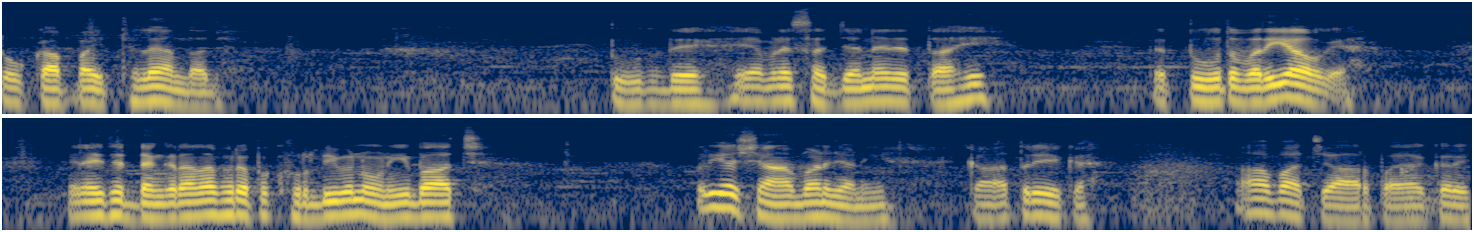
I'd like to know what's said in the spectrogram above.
ਟੋਕਾ ਆਪਾਂ ਇੱਥੇ ਲਿਆਂਦਾ ਅੱਜ। ਤੂਤ ਦੇ ਇਹ ਆਪਣੇ ਸੱਜਣ ਨੇ ਦਿੱਤਾ ਸੀ, ਤੇ ਤੂਤ ਵਧੀਆ ਹੋ ਗਿਆ। ਇਹਨੇ ਇੱਥੇ ਡੰਗਰਾਂ ਦਾ ਫਿਰ ਆਪਾਂ ਖੁਰਲੀ ਬਣਾਉਣੀ ਬਾਅਦ ਚ। ਵਧੀਆ ਸ਼ਾਮ ਬਣ ਜਾਣੀ ਹੈ ਕਾ ਤਰੇਕ ਹੈ। ਆਹ ਚਾਰ ਪਾਇਆ ਘਰੇ।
